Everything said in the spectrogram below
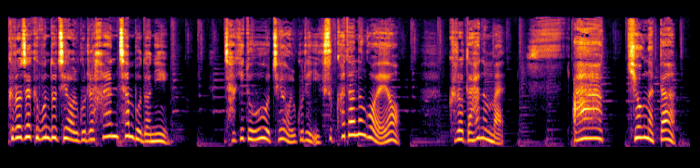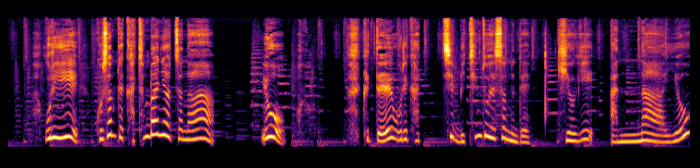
그러자 그분도 제 얼굴을 한참 보더니 자기도 제 얼굴이 익숙하다는 거예요. 그러다 하는 말. 아, 기억났다. 우리 고3 때 같은 반이었잖아. 요. 그때 우리 같이 미팅도 했었는데 기억이 안 나요?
